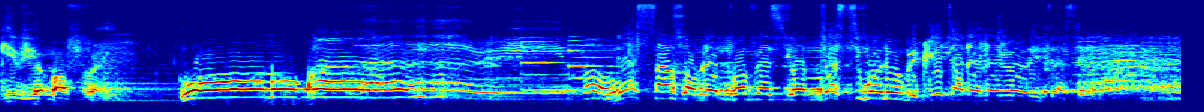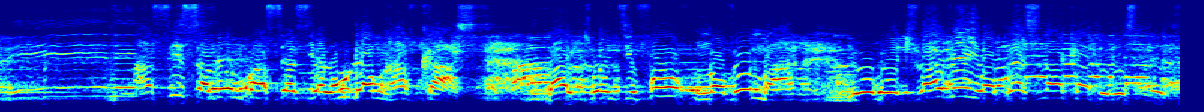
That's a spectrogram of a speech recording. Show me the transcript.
give your offering. The sons of the prophets, your testimony will be greater than everybody's testimony. I see seven pastors here who don't have cars. By 24th November, you will be driving your personal car to this place.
